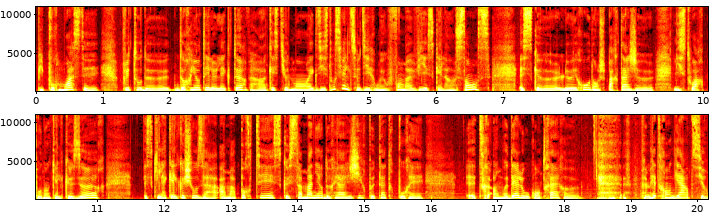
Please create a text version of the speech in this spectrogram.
Puis pour moi, c'est plutôt d'orienter le lecteur vers un questionnement existentiel, se dire, mais au fond, ma vie, est-ce qu'elle a un sens? Est-ce que le héros dont je partage euh, l'histoire pendant quelques heures est-ce qu'il a quelque chose à, m'apporter? Est-ce que sa manière de réagir peut-être pourrait être un modèle ou au contraire euh, me mettre en garde sur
